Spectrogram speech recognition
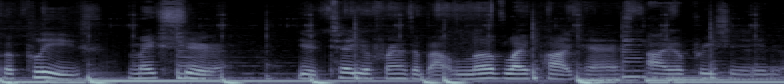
But please make sure you tell your friends about Love Life Podcast. I appreciate it.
